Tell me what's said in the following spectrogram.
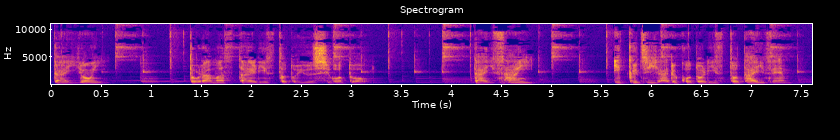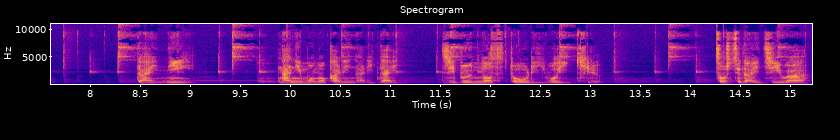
第4位ドラマスタイリストという仕事。第3位育児やることリスト大全。第2位何者かになりたい自分のストーリーを生きる。そして第1位は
